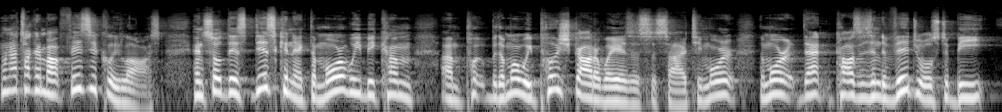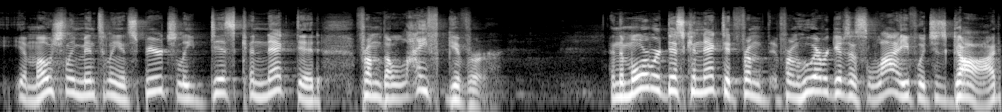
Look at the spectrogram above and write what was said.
We're not talking about physically lost. And so, this disconnect, the more we become, um, pu- the more we push God away as a society, more, the more that causes individuals to be emotionally, mentally, and spiritually disconnected from the life giver. And the more we're disconnected from, from whoever gives us life, which is God,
